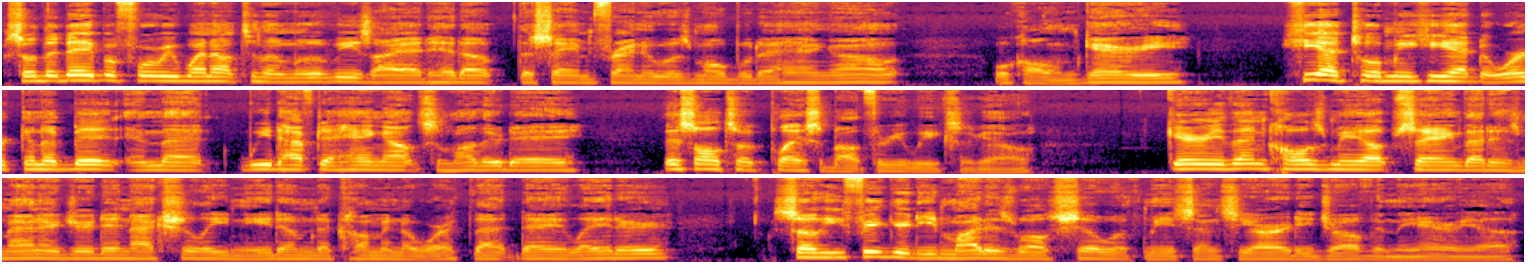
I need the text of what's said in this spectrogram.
So the day before we went out to the movies, I had hit up the same friend who was mobile to hang out. We'll call him Gary. He had told me he had to work in a bit and that we'd have to hang out some other day. This all took place about three weeks ago. Gary then calls me up saying that his manager didn't actually need him to come into work that day later, so he figured he might as well chill with me since he already drove in the area.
